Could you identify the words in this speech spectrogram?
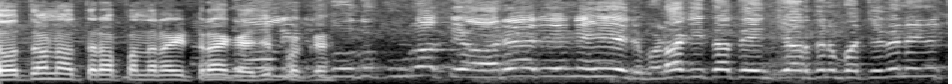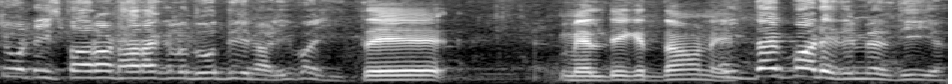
ਦੁੱਧ ਹੁਣ ਤੇਰਾ 15 ਲੀਟਰ ਹੈਗਾ ਜੀ ਪੱਕਾ। ਦੁੱਧ ਪੂਰਾ ਤਿਆਰ ਹੈ ਜੇ ਇਹਨੇ ਹੇਜ ਬੜਾ ਕੀਤਾ 3-4 ਦਿਨ ਬੱਚੇ ਦੇ ਨਹੀਂ ਤੇ ਝੋਟੀ 17 18 ਕਿਲੋ ਦੁੱਧ ਦੇਣ ਵਾਲੀ ਭਾਜੀ। ਤੇ ਮਿਲਦੀ ਕਿੱਦਾਂ ਹੁਣੇ ਇਦਾਂ ਹੀ ਪਹਾੜੇ ਤੇ ਮਿਲਦੀ ਆ।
